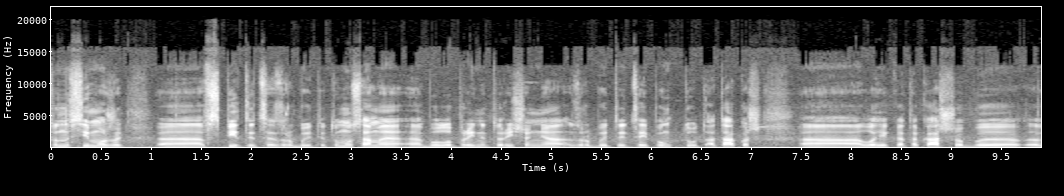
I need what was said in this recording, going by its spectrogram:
то не всі можуть е, вспіти це зробити. Тому саме е, було прийнято рішення зробити цей пункт тут. А також е, логіка така, щоб е, е,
